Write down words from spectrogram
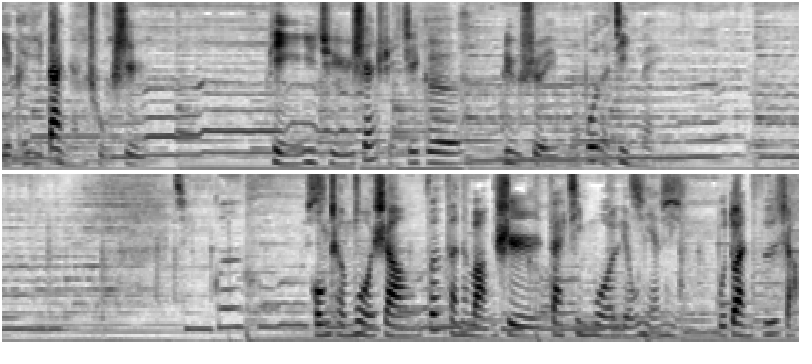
也可以淡然处世。品一曲山水之歌，绿水无波的静美。红尘陌上纷繁的往事，在静默流年里不断滋长。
